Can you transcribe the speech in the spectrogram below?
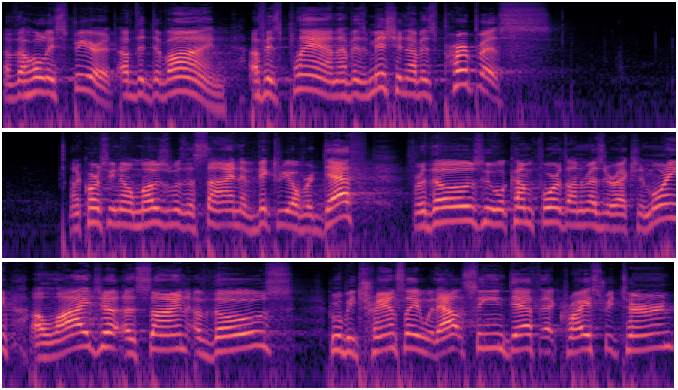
of the Holy Spirit, of the divine, of his plan, of his mission, of his purpose. And of course, we know Moses was a sign of victory over death for those who will come forth on resurrection morning. Elijah, a sign of those who will be translated without seeing death at Christ's return.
